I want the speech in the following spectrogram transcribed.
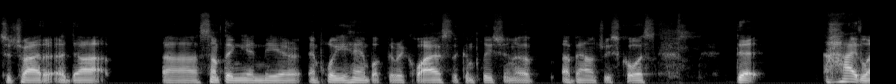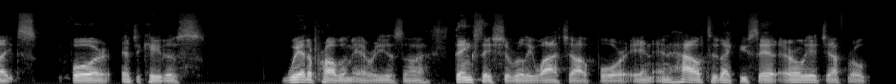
to try to adopt uh, something in their employee handbook that requires the completion of a boundaries course that highlights for educators where the problem areas are, things they should really watch out for, and, and how to, like you said earlier, Jethro,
